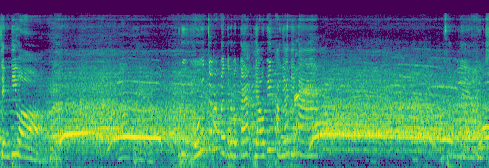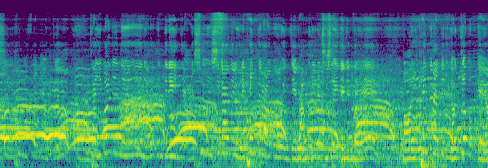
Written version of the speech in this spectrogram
靜啲喎。우리 오른쪽 한번 들어볼까요? 右邊朋友點啊？ 무섭네요. 역시 힘이 세네요. 그죠? 자, 이번에는 여러분들이 이제 아쉬운 시간을 우리 팬들하고 이제 마무리를 주셔야 되는데, 어, 이 팬들한테 좀 여쭤볼게요.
